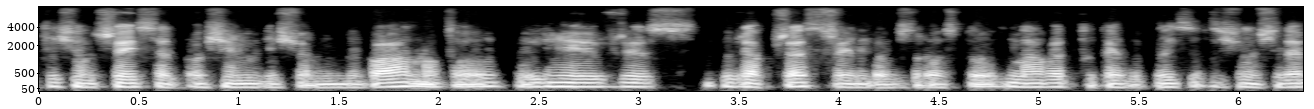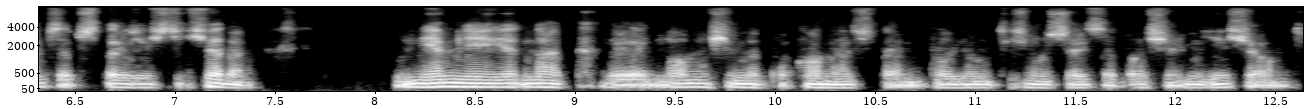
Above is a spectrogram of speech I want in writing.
1682, no to później już jest duża przestrzeń do wzrostu, nawet tutaj w okolicy 1747. Niemniej jednak e, no, musimy pokonać ten poziom 1680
